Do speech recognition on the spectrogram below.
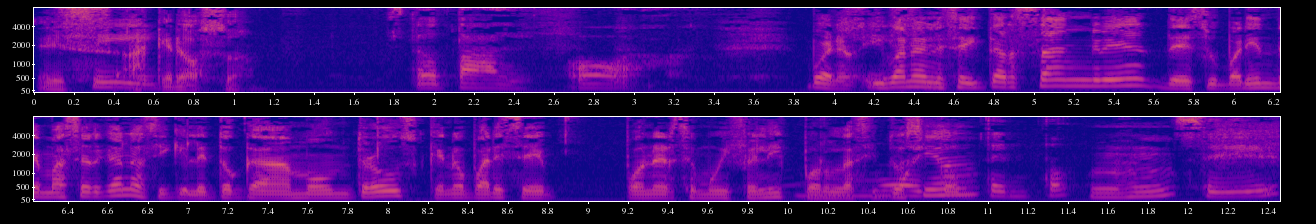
es Sí. asqueroso. Total. Oh. Bueno, Sí, y van a necesitar sangre de su pariente más cercana, así que le toca a Montrose, que no parece ponerse muy feliz por la Muy situación. contento. Ujú. Sí,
